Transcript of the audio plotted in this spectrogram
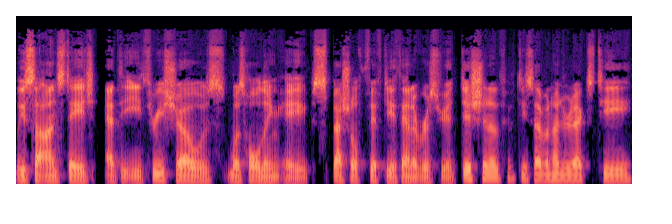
Lisa on stage at the E3 show was, was holding a special 50th anniversary edition of the 5700 XT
